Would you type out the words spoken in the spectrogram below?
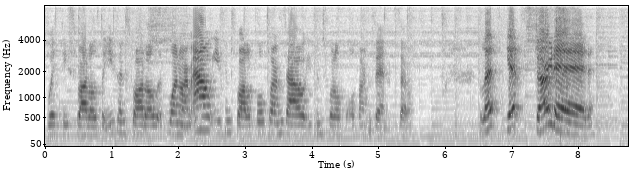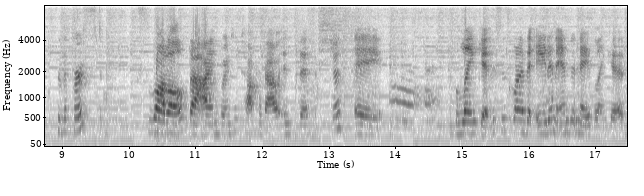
with these swaddles. But you can swaddle with one arm out, you can swaddle both arms out, you can swaddle both arms in. So let's get started. So the first swaddle that I'm going to talk about is this. It's just a blanket. This is one of the Aden and Anais blankets.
